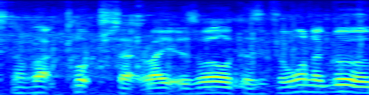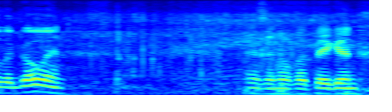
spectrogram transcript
Best have that clutch set right as well, because if they want to go, they're going. There's another big one.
